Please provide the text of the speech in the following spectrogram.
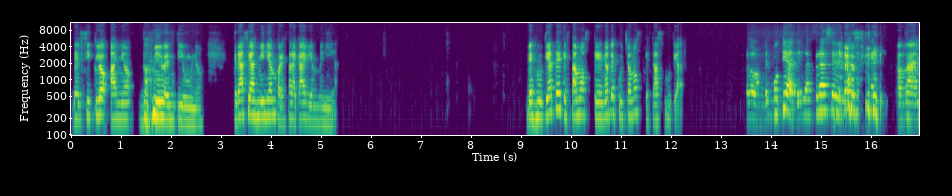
del ciclo año 2021. Gracias Miriam por estar acá y bienvenida. Desmuteate que estamos, que no te escuchamos, que estás muteada. Perdón, desmuteate, es la frase del Total.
